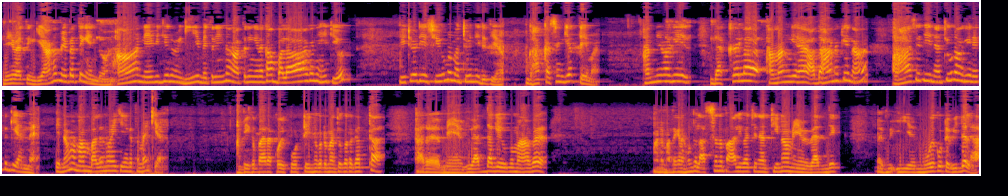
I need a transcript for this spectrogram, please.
මේ පැත්තෙන් ගියා නම් මේ පැත්තෙන් එන්න ඕනේ. ආ මේ විදිහට මේ ගියේ මෙතන ඉන්න අතරින් එනකම් බලාගෙන හිටියොත් ඊට වැඩි සියුම මතුවෙන්න ඉඩ තියෙනවා. ගහක් අස්සෙන් ගියත් එහෙමයි. අන්නේ වගේ දැකලා Tamange අදහන කෙනා අහසේදී නැති වුණා කියන එක කියන්නේ නැහැ. එනම මම බලනවායි කියන එක තමයි කියන්නේ. අපි එකපාරක් ওই කෝට්ටේ ඉන්නකොට මතු කරගත්තා අර මේ වැද්දාගේ උපමාව මම මතක නැහැ හොඳ ලස්සන පාලි වචනයක් තියෙනවා මේ වැද්දෙක් මුවෙකුට විදලා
